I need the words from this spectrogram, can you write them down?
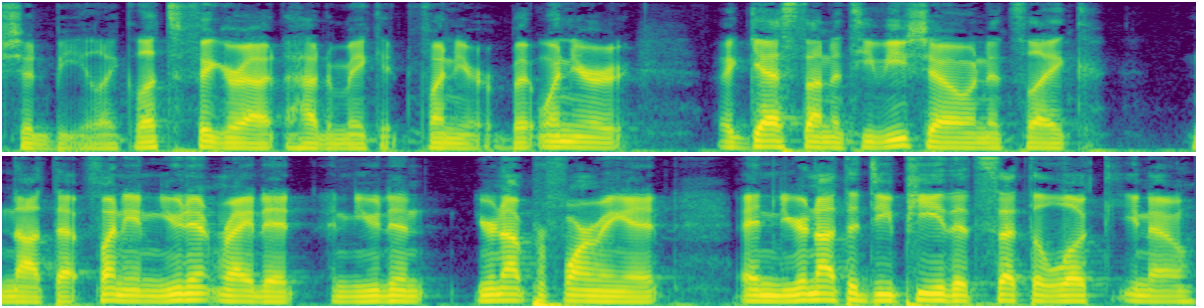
should be. Like let's figure out how to make it funnier. But when you're a guest on a tv show and it's like not that funny and you didn't write it and you didn't you're not performing it and you're not the DP that set the look, you know.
